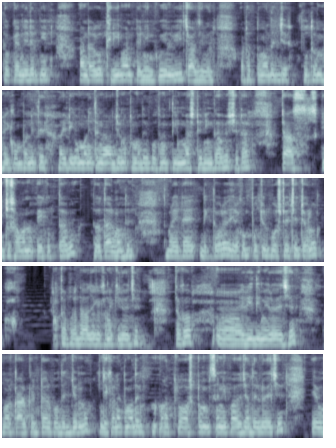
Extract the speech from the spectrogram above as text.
তো candidate need undergo three month training will be chargeable অর্থাৎ তোমাদের যে প্রথম এই কোম্পানিতে আইটি কোম্পানিতে নেওয়ার জন্য তোমাদের প্রথমে তিন মাস ট্রেনিং দিতে হবে, সেটা চার্জ কিছু সামান্য পে করতে হবে। তো তার মধ্যে তোমরা এটাই দেখতে পারো। এরকম প্রচুর পোস্ট হয়েছে চলো তারপরে দেওয়া যাক এখানে কী রয়েছে। দেখো রিদিমে রয়েছে তোমার কার্পেন্টার পদের জন্য, যেখানে তোমাদের মাত্র অষ্টম শ্রেণি পাস যাদের রয়েছে এবং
